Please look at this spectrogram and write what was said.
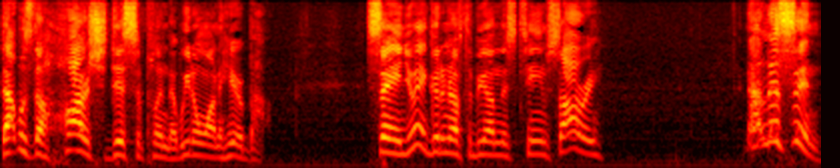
That was the harsh discipline that we don't want to hear about. Saying, you ain't good enough to be on this team, sorry. Now listen,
